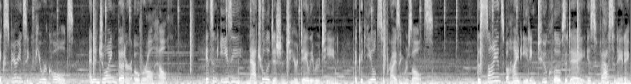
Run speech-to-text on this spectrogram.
experiencing fewer colds, and enjoying better overall health. It's an easy, natural addition to your daily routine that could yield surprising results. The science behind eating two cloves a day is fascinating.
